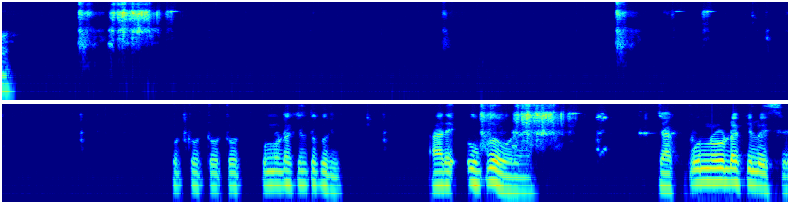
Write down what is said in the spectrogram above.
না। পনেরোটা কিল তো করি। আরে, উপরে ওরে যাক, পনেরোটা কিল হয়েছে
